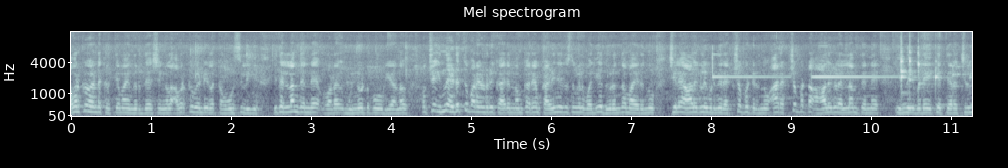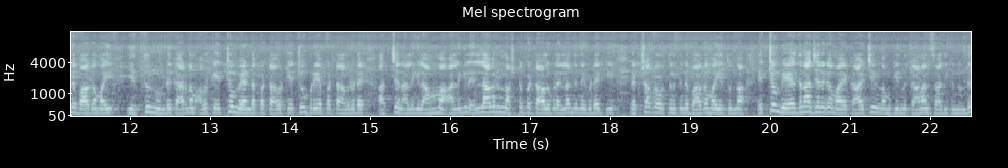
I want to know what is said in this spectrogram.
അവർക്ക് വേണ്ട കൃത്യമായ നിർദ്ദേശങ്ങൾ അവർക്ക് വേണ്ടിയുള്ള കൗൺസിലിംഗ് ഇതെല്ലാം തന്നെ വളരെ മുന്നോട്ട് പോവുകയാണ്. പക്ഷേ ഇന്ന് എടുത്തു പറയേണ്ട ഒരു കാര്യം നമുക്കറിയാം കഴിഞ്ഞ ദിവസങ്ങൾ വലിയ ദുരന്തമായിരുന്നു. ചില ആളുകൾ ഇവിടുന്ന് രക്ഷപ്പെട്ടിരുന്നു. ആ രക്ഷപ്പെട്ട ആളുകളെല്ലാം തന്നെ ഇന്ന് ഇവിടേക്ക് തിരച്ചിലിന്റെ ഭാഗമായി എത്തുന്നുണ്ട്. കാരണം അവർക്ക് ഏറ്റവും വേണ്ടപ്പെട്ട അവർക്ക് ഏറ്റവും പ്രിയപ്പെട്ട അവരുടെ അച്ഛൻ അല്ലെങ്കിൽ അമ്മ അല്ലെങ്കിൽ എല്ലാവരും നഷ്ടപ്പെട്ട ആളുകളെല്ലാം തന്നെ ഇവിടേക്ക് രക്ഷാപ്രവർത്തനത്തിന്റെ ഭാഗമായി എത്തുന്ന ഏറ്റവും വേദനാജനകമായ കാഴ്ചയും നമുക്ക് ഇന്ന് കാണാൻ സാധിക്കുന്നുണ്ട്.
